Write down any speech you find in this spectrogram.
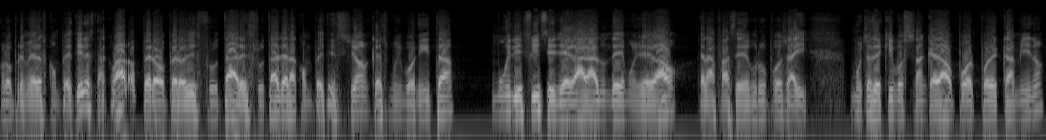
Lo primero es competir, está claro, pero, pero disfrutar, disfrutar de la competición, que es muy bonita, muy difícil llegar a donde hemos llegado, en la fase de grupos. Hay muchos equipos que se han quedado por, por el camino.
